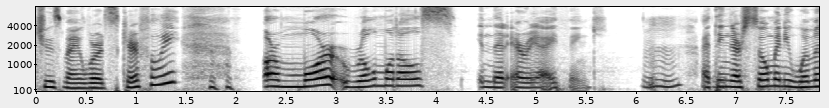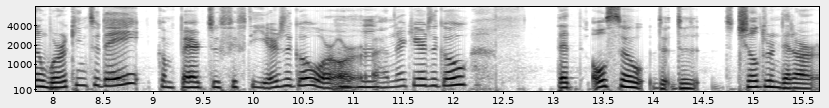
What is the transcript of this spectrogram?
choose my words carefully. are more role models in that area, I think. Mm. mhm. I think there's so many women working today compared to 50 years ago or, or Mhm. 100 years ago that also the, the, the children that are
